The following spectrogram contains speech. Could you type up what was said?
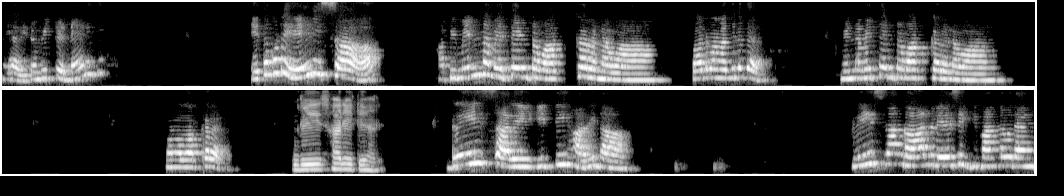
මේ හරියට පිට වෙන්නේ නෑනේ ඉතින්. එතකොට ඒ නිසා අපි මෙන්න මෙතෙන්ට වක් කරනවා. පාඩම මං අඳින තැන. මෙන්න මෙතෙන්ට වක් කරනවා. මොනවද වක් කරන්නේ? ග්‍රීස් හරි ඉටි හරි ග්‍රීස් හරි ඉටි හරි දාන්න. ග්‍රීස් නම් ගන්න ලේසි ඉටිපන්දව දැන්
